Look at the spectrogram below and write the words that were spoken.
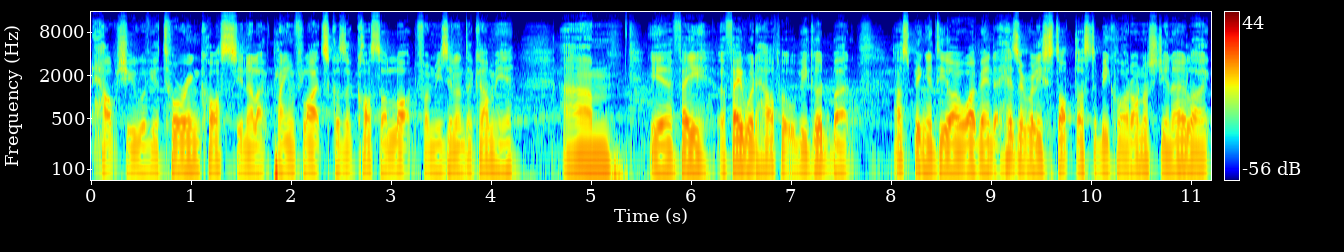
helps you with your touring costs. You know, like plane flights because it costs a lot from New Zealand to come here. Um, yeah, if they if they would help, it would be good. But us being a DIY band, it hasn't really stopped us to be quite honest. You know, like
